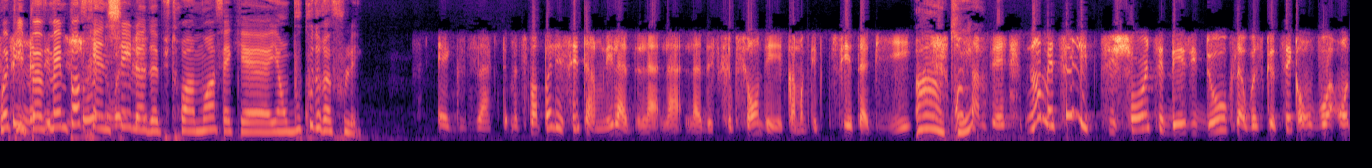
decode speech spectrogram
Oui, puis ils mettent peuvent même pas frencher là, depuis trois mois, fait qu'ils ont beaucoup de refoulés. Exact. Mais tu m'as pas laissé terminer la, la, la, la description des comment que les petites filles est habillée. Ah, OK. Moi, ça me fait. Non, mais tu sais, les petits shorts, c'est Daisy Duke, là, où est-ce que tu sais qu'on voit, on,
